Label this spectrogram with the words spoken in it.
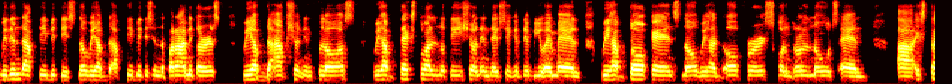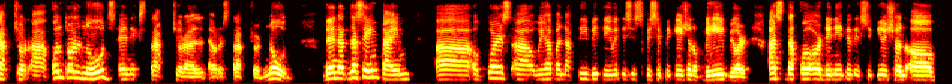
within the activities now we have the activities in the parameters we have the action in flows we have textual notation in the executive uml we have tokens no we had offers control nodes and uh, structure uh, control nodes and structural or structured node. Then at the same time uh, of course, uh, we have an activity with this specification of behavior as the coordinated execution of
